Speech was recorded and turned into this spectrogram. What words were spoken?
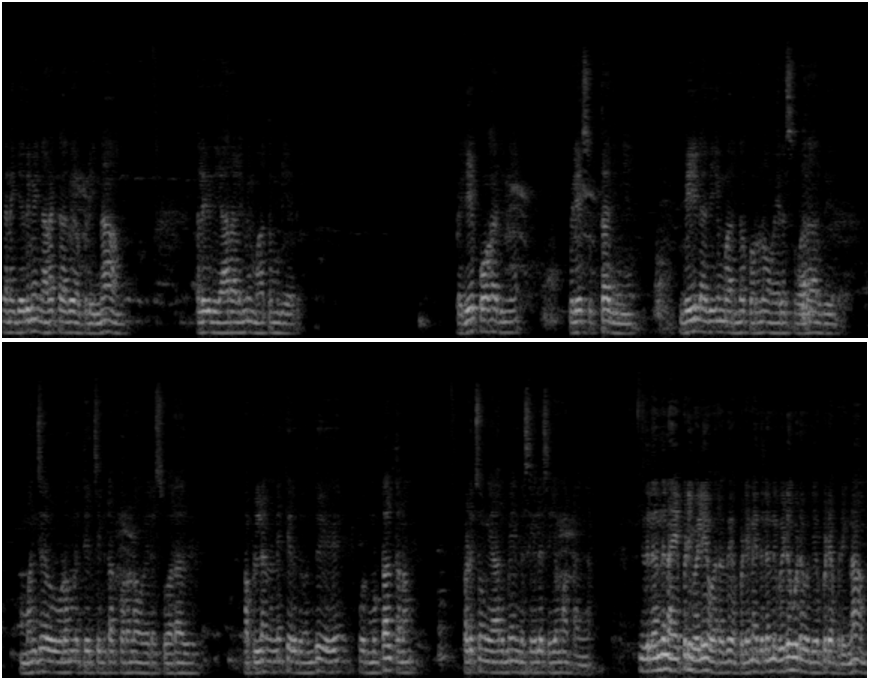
எனக்கு எதுவுமே நடக்காது அப்படின்னா அல்லது யாராலையுமே மாற்ற முடியாது. வெளியே போகாதீங்க. வெளியே சுத்தாதீங்க. வெயில் அதிகமாக இருந்தால் கொரோனா வைரஸ் வராது. மஞ்சள் உடம்புல தேய்ச்சிக்கிட்டால் கொரோனா வைரஸ் வராது. அப்படிலாம் நினைக்கிறது வந்து ஒரு முட்டாள்தனம். படித்தவங்க யாருமே இந்த செயலை செய்ய மாட்டாங்க. இதுலேருந்து நான் எப்படி வெளியே வர்றது அப்படின்னா இதுலேருந்து விடுபடுவது எப்படி அப்படின்னா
